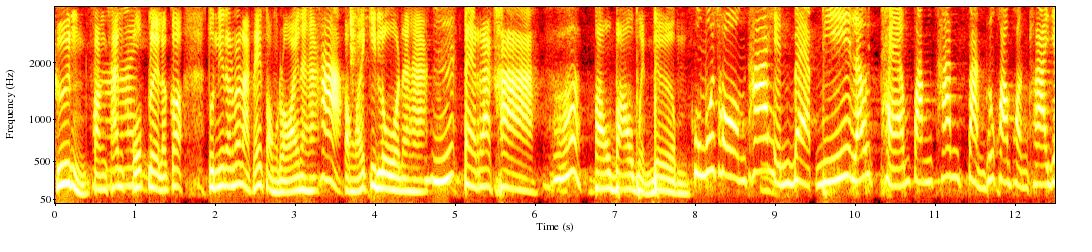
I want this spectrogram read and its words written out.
ขึ้นใช่ฟังก์ชันครบเลย แล้วก็ตัวนี้รับน้ำหนักได้ 200 นะฮะ ค่ะ 200 กิโลนะฮะอื้อหือแต่ราคาเฮ้อเบาๆเหมือนเดิม คุณผู้ชมถ้าเห็นแบบนี้แล้วแถมฟังก์ชันสั่นเพื่อความผ่อนคลายย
